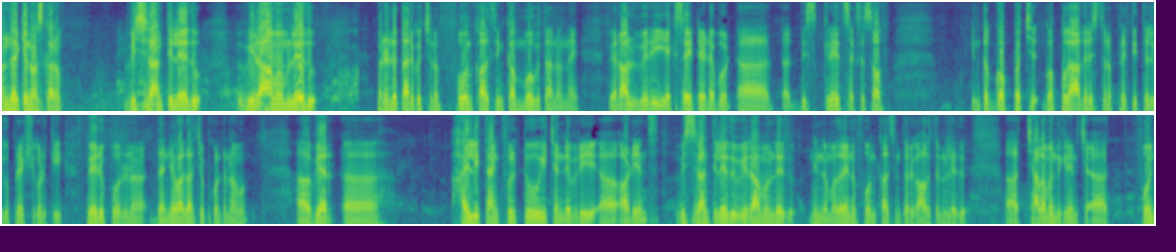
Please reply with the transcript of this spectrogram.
అందరికీ నమస్కారం. విశ్రాంతి లేదు విరామం లేదు. పన్నెండో తారీఖు వచ్చిన ఫోన్ కాల్స్ ఇంకా మోగుతానే ఉన్నాయి. We're all very excited about this great success of ఇంత గొప్ప గొప్పగా ఆదరిస్తున్న ప్రతి తెలుగు ప్రేక్షకుడికి పేరుపోరున ధన్యవాదాలు చెప్పుకుంటున్నాము. Uh, we're highly thankful to each and every audience విశ్రాంతి లేదు విరామం లేదు. నిన్న మొదలైన ఫోన్ కాల్స్ ఇంతవరకు ఆగుతడం లేదు. Uh, చాలామందికి నేను uh, ఫోన్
